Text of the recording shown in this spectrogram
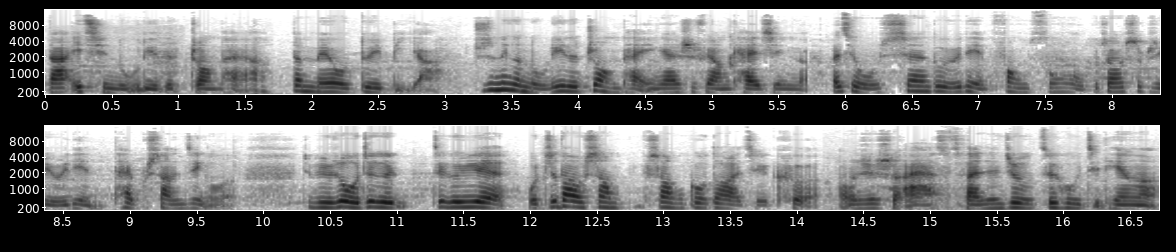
大家一起努力的状态啊，但没有对比啊。就是那个努力的状态，应该是非常开心的。而且我现在都有点放松，我不知道是不是有一点太不上进了。就比如说我这个这个月，我知道上上不够多少节课，我就说，哎，反正就最后几天了，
